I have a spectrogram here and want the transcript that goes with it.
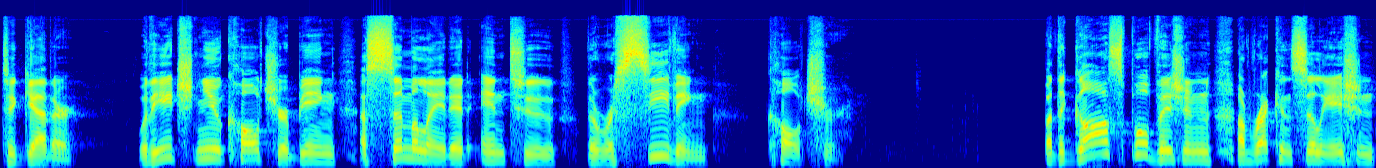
together, with each new culture being assimilated into the receiving culture. But the gospel vision of reconciliation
